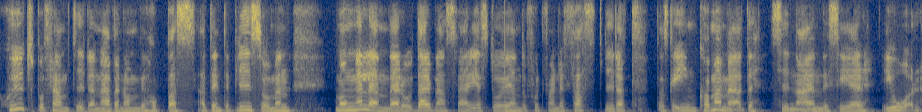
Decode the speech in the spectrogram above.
skjuts på framtiden, även om vi hoppas att det inte blir så. Men många länder, och däribland Sverige, står ju ändå fortfarande fast vid att de ska inkomma med sina NDCer i år.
